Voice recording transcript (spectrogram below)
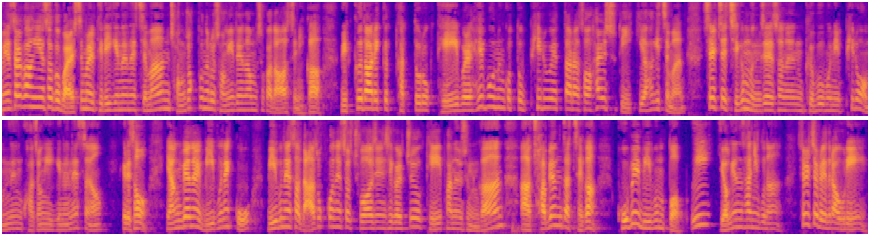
해설 강의에서도 말씀을 드리기는 했지만 정적분으로 정의된 함수가 나왔으니까 윗끝 아래끝 같도록 대입을 해보는 것도 필요에 따라서 할 수도 있긴 하겠지만 실제 지금 문제에서는 그 부분이 필요 없는 과정이기는 했어요. 그래서 양변을 미분했고 미분해서 나 조건에서 주어진 식을 쭉 대입하는 순간 아 좌변 자체가 고배 미분법의 역연산이구나. 실제로 얘들아 우리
